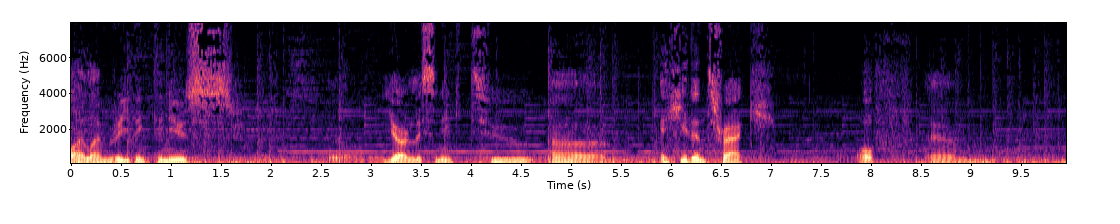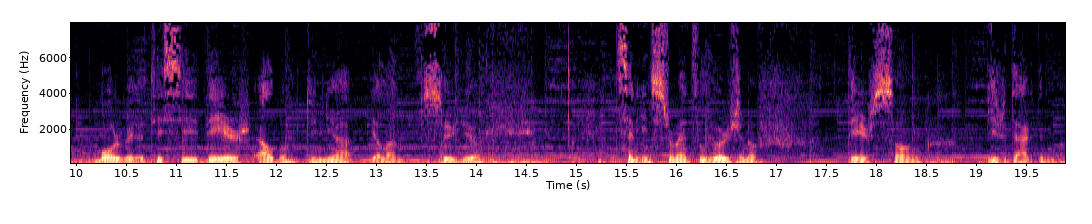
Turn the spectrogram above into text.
While I'm reading the news, you are listening to uh, a hidden track of um, Mor ve Ötesi their album Dünya Yalan Söylüyor. It's an instrumental version of their song Bir Derdim Var.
